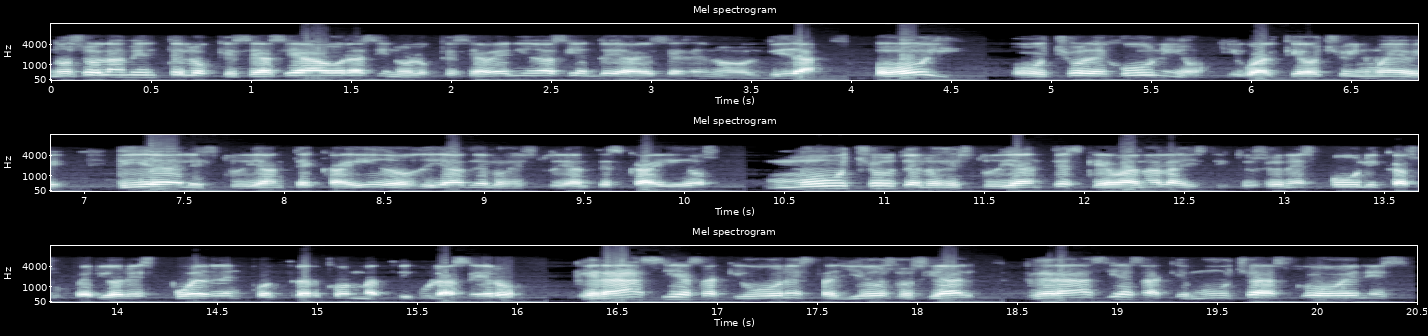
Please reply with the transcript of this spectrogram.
no solamente lo que se hace ahora, sino lo que se ha venido haciendo y a veces se nos olvida. Hoy, 8 de junio, igual que 8 y 9, Día del Estudiante Caído, Días de los Estudiantes Caídos, muchos de los estudiantes que van a las instituciones públicas superiores pueden encontrar con matrícula cero gracias a que hubo un estallido social, gracias a que muchas jóvenes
